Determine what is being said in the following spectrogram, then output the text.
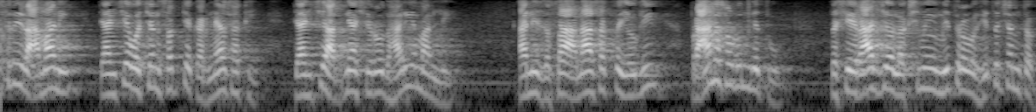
श्रीरामाने त्यांचे वचन सत्य करण्यासाठी त्यांची आज्ञा शिरोधार्य मानली. आणि जसा अनासक्त योगी प्राण सोडून देतो तसे राज्य लक्ष्मी मित्र हितचंतक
